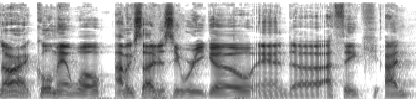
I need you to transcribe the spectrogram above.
All right, cool, man. Well, I'm excited to see where you go, and uh, I think I'm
